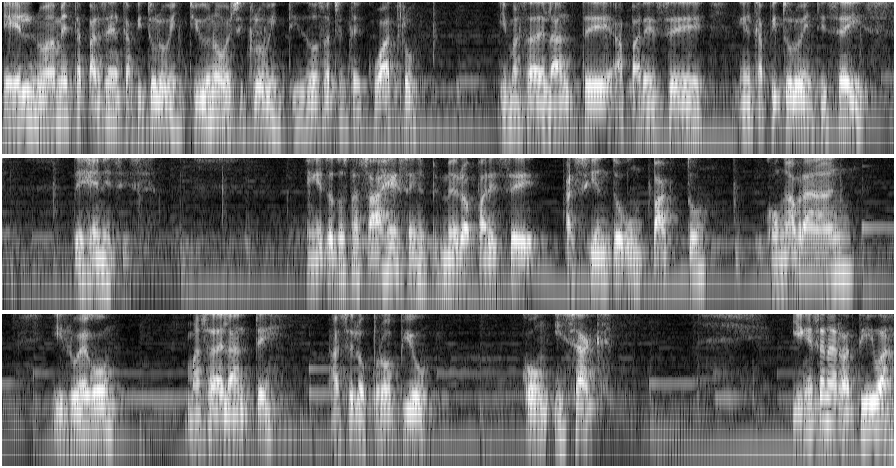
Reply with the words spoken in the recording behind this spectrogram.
Él nuevamente aparece en el capítulo 21, versículo 22 a 34, y más adelante aparece en el capítulo 26 de Génesis. En estos dos pasajes, en el primero aparece haciendo un pacto con Abraham y luego más adelante hace lo propio con Isaac. Y en esa narrativa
